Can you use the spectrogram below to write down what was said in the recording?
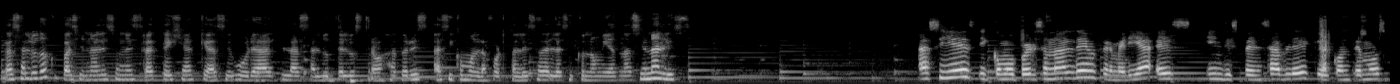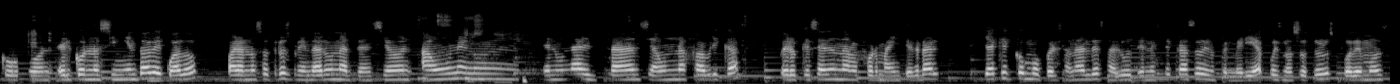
La salud ocupacional es una estrategia que asegura la salud de los trabajadores, así como la fortaleza de las economías nacionales. Así es, y como personal de enfermería es indispensable que contemos con el conocimiento adecuado para nosotros brindar una atención aún en, un, en una instancia, una fábrica, pero que sea de una forma integral, ya que como personal de salud, en este caso de enfermería, pues nosotros podemos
